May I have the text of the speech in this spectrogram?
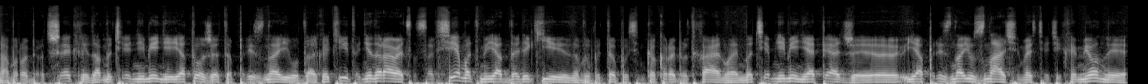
там Роберт Шекли, да, но тем не менее я тоже это признаю, да, какие-то не нравятся совсем от меня далеки, допустим, как Роберт Хайнлайн, но тем не менее, опять же, э, я признаю значимость этих имен и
